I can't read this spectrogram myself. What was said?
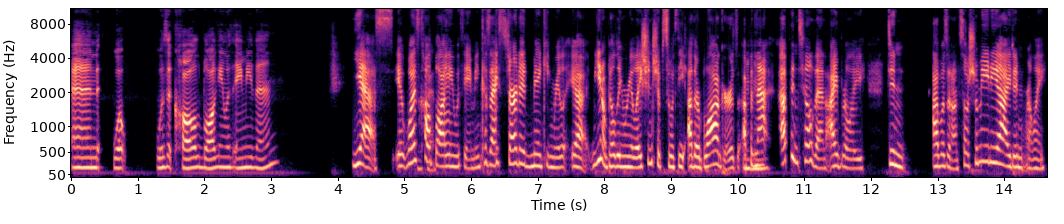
And what was it called? Blogging with Amy then? Yes, it was okay. called blogging with Amy because I started making, uh, you know, building relationships with the other bloggers. Up mm-hmm. in that, up until then, I really didn't. I wasn't on social media. I didn't really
